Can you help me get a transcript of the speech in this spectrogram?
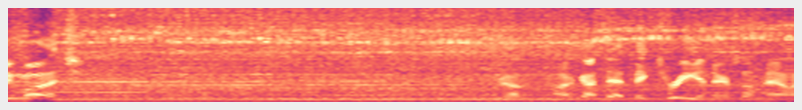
Too much. I got that big tree in there somehow.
